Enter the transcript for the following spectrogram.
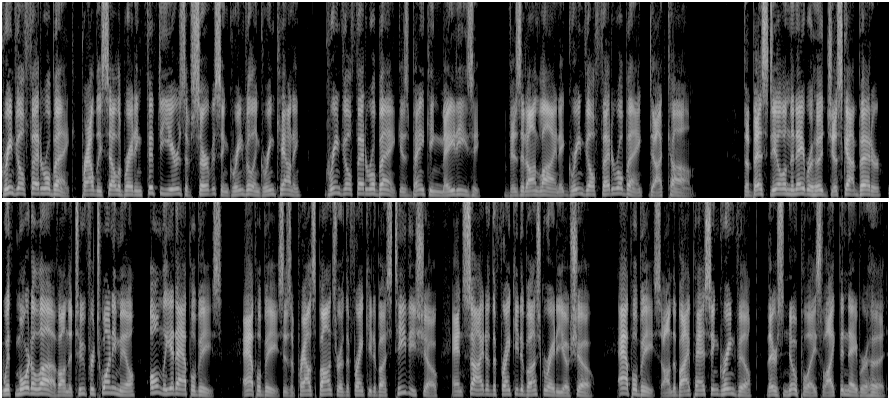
Greeneville Federal Bank, proudly celebrating 50 years of service in Greeneville and Greene County. Greeneville Federal Bank is banking made easy. Visit online at greenvillefederalbank.com. The best deal in the neighborhood just got better with more to love on the 2 for 20 meal only at Applebee's. Applebee's is a proud sponsor of the Frankie DeBusk TV show and side of the Frankie DeBusk radio show. Applebee's on the bypass in Greeneville. There's no place like the neighborhood.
